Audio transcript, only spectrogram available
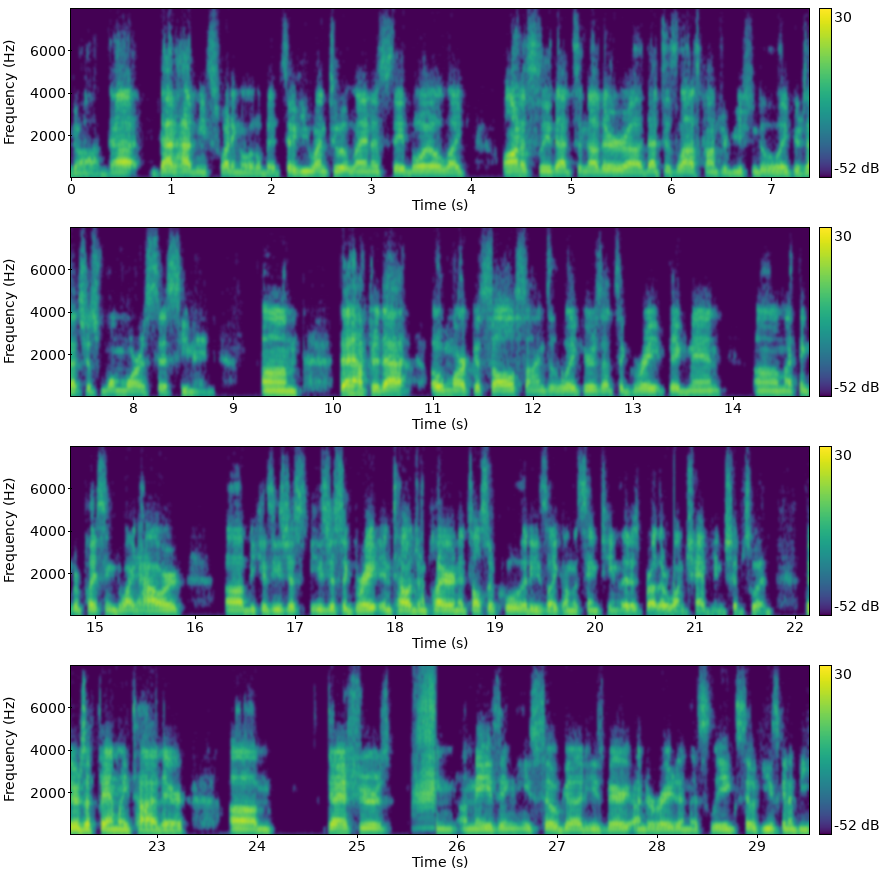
God that that had me sweating a little bit. So he went to Atlanta, stayed loyal. Like honestly, that's another uh, that's his last contribution to the Lakers. That's just one more assist he made. Um, then after that, oh, Marc Gasol signed to the Lakers. That's a great big man. Um, I think replacing Dwight Howard uh, because he's just he's just a great, intelligent player, and it's also cool that he's like on the same team that his brother won championships with. There's a family tie there. Um, Dennis Schroeder's amazing. He's so good. He's very underrated in this league. So he's going to be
